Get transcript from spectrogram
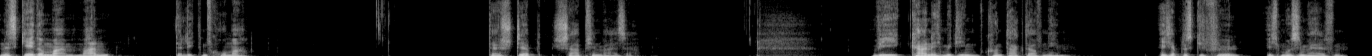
Und es geht um meinen Mann, der liegt im Koma. Der stirbt schabchenweise. Wie kann ich mit ihm Kontakt aufnehmen? Ich habe das Gefühl, ich muss ihm helfen.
